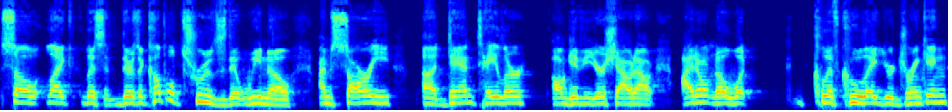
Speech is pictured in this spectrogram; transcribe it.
So, like, listen, there's a couple truths that we know. I'm sorry, uh, Dan Taylor. I'll give you your shout out. I don't know what Cliff Kool Aid you're drinking.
